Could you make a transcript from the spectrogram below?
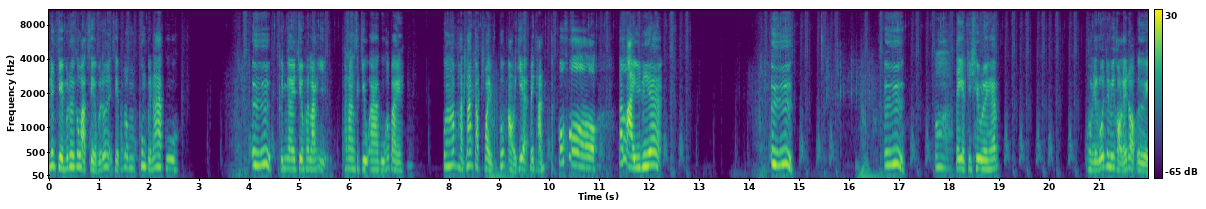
เล่นเกมไปด้วยก็หวาดเสียวไปด้วยเสียพัดลมพุ่งไปหน้ากูเออเป็นไงเจอพลังอีพลังสกิลอาร์กูเข้าไปปั๊บหันหน้ากลับปล่อยปุ๊บเอาไอ้เหี้ยไม่ทัน โอ้โหอะไรเนี่ยเออเออโอ้ตีแบบชิวๆเลยครับ ผมอยากรู้จะมีของไรดรอปเอ่ย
